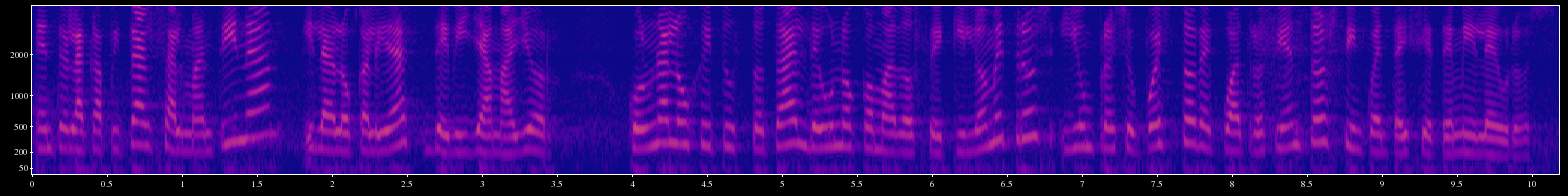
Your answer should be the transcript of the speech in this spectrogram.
entre la capital salmantina y la localidad de Villamayor, con una longitud total de 1,12 kilómetros y un presupuesto de 457.000 euros.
